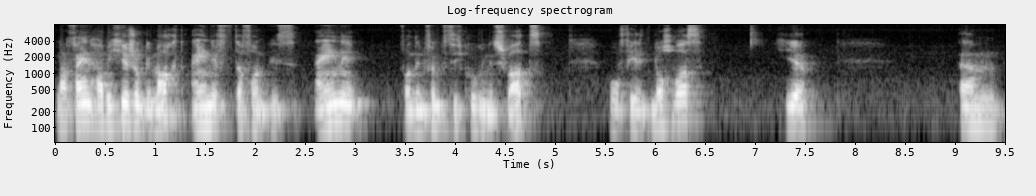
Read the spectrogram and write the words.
Na fein, habe ich hier schon gemacht. Eine davon ist, eine von den 50 Kugeln ist schwarz. Wo fehlt noch was? Hier ähm,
